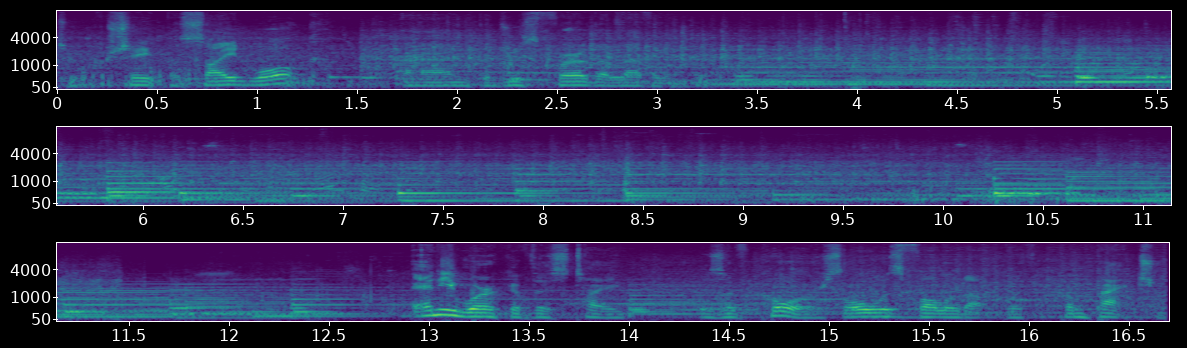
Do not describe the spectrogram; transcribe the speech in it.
to shape a sidewalk and produce further levelling. Any work of this type is of course always followed up with compaction.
